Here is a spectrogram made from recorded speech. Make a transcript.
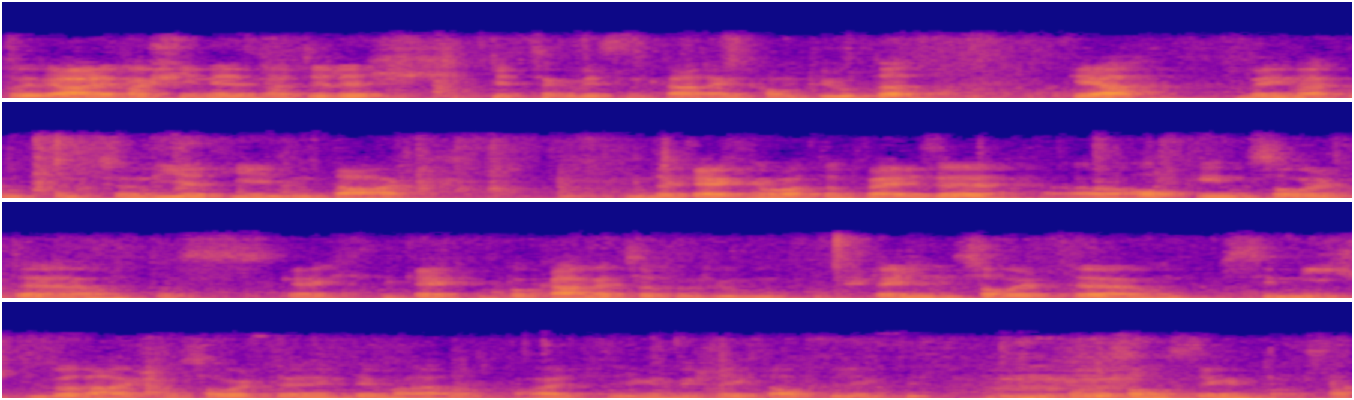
triviale Maschine ist natürlich bis zu einem gewissen Grad ein Computer, der, wenn er gut funktioniert, jeden Tag in der gleichen Art und Weise äh, aufgehen sollte und das gleich, die gleichen Programme zur Verfügung stellen sollte und sie nicht überraschen sollte, indem er halt irgendwie schlecht aufgelegt ist oder sonst irgendwas. Ne?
